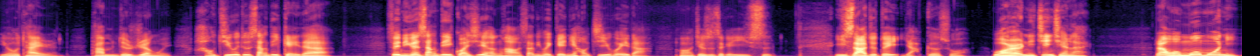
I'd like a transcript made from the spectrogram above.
犹太人，他们就认为好机会都是上帝给的，所以你跟上帝关系很好，上帝会给你好机会的啊、哦，就是这个意思。以撒就对雅各说：“我儿，你近前来，让我摸摸你，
